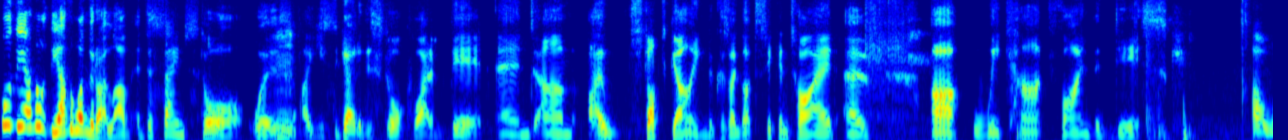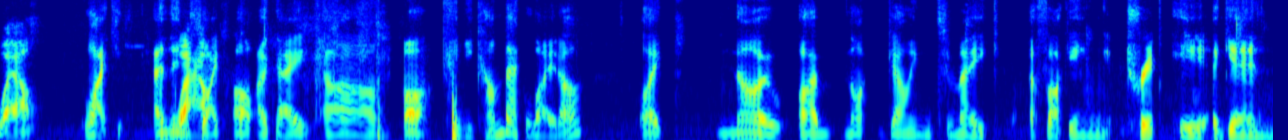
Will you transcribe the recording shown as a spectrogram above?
Well, the other the other one that I love at the same store was Mm. I used to go to this store quite a bit, and um, I stopped going because I got sick and tired of, ah, we can't find the disc. Oh wow. Like, and then it's like, oh, okay, um, oh, can you come back later? Like, no, I'm not going to make a fucking trip here again.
